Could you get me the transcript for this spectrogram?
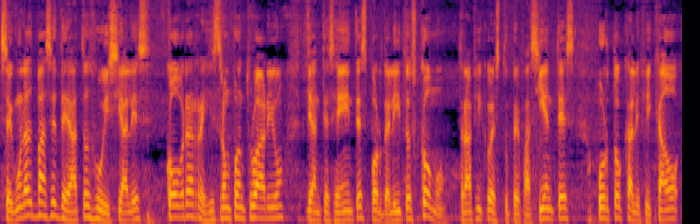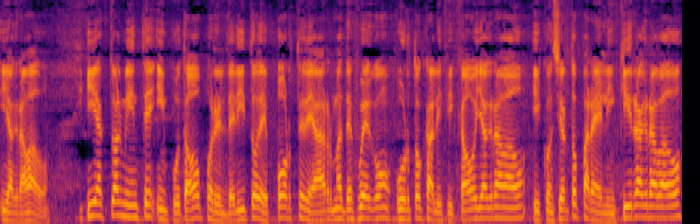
Según las bases de datos judiciales, Cobra registra un prontuario de antecedentes por delitos como tráfico de estupefacientes, hurto calificado y agravado y actualmente imputado por el delito de porte de armas de fuego, hurto calificado y agravado y concierto para delinquir agravado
